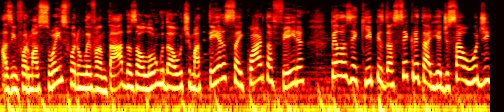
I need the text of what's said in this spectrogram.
As informações foram levantadas ao longo da última terça e quarta-feira pelas equipes da Secretaria de Saúde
